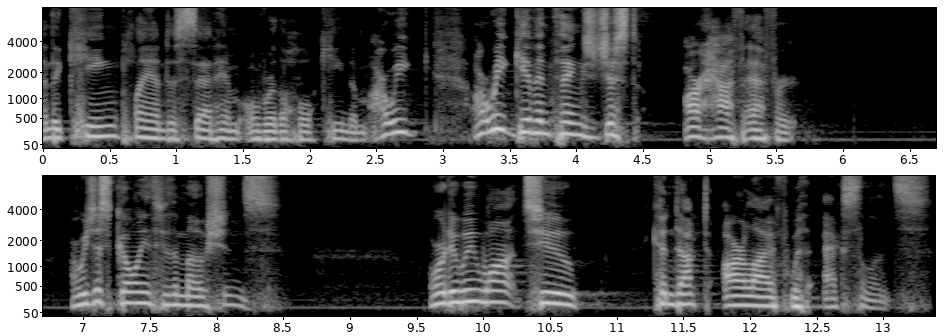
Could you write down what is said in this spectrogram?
and the king planned to set him over the whole kingdom. Are we, are we giving things just our half effort? Are we just going through the motions? Or do we want to conduct our life with excellence?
